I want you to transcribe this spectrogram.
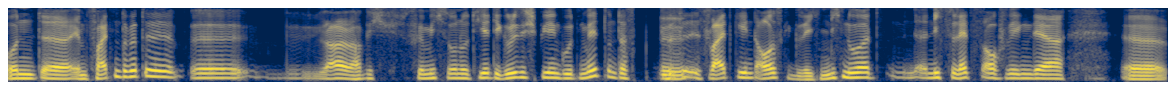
Und äh, im zweiten Drittel äh, ja, habe ich für mich so notiert, die Grizzlies spielen gut mit und das dritte mhm. ist weitgehend ausgeglichen. Nicht nur, nicht zuletzt auch wegen der äh,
